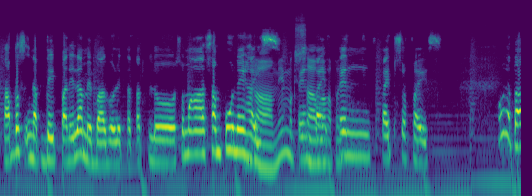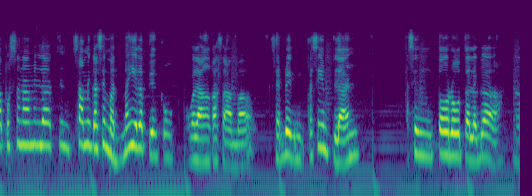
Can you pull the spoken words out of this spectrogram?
Tapos in-update pa nila, may bago ulit na tatlo. So mga sampu na yung heist. Dami, Ten, magsasawa type, ka pa. ten types of heist. Oh, natapos na namin lahat yun. Sa amin kasi mad, mahirap yun kung wala kang kasama. Siyempre, kasi yung plan, kasi thorough talaga na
